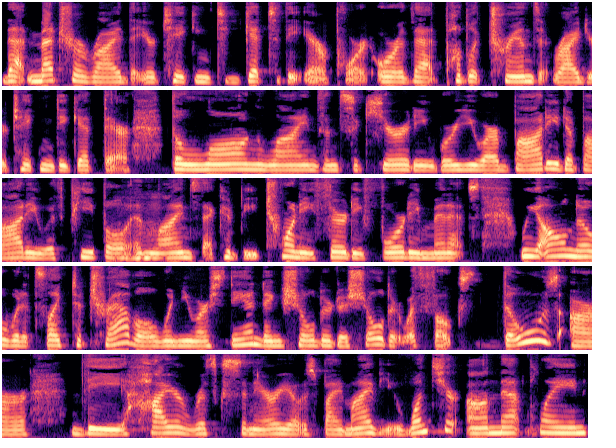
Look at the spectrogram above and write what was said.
that metro ride that you're taking to get to the airport or that public transit ride you're taking to get there. The long lines and security where you are body to body with people mm-hmm. in lines that could be 20, 30, 40 minutes. We all know what it's like to travel when you are standing shoulder to shoulder with folks. Those are the higher risk scenarios by my view. Once you're on that plane,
